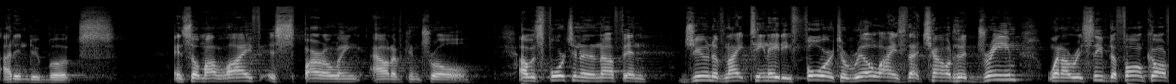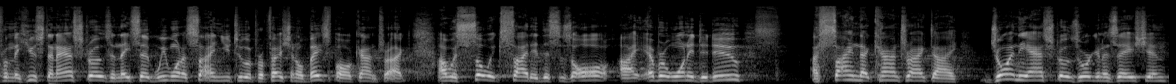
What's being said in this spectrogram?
I didn't do books. And so my life is spiraling out of control. I was fortunate enough in June of 1984 to realize that childhood dream when I received a phone call from the Houston Astros and they said, We want to sign you to a professional baseball contract. I was so excited. This is all I ever wanted to do. I signed that contract. I joined the Astros organization.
